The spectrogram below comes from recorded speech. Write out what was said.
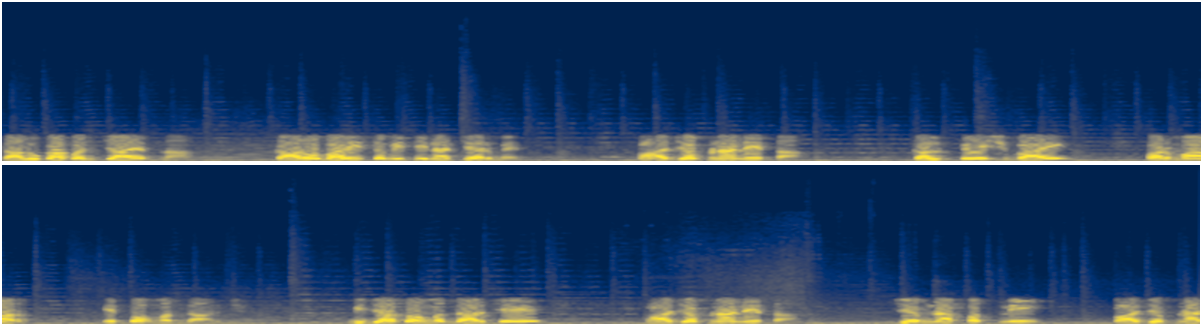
તાલુકા પંચાયતના કારોબારી સમિતિના ચેરમેન, ભાજપના નેતા કલ્પેશભાઈ પરમાર એ તહોમતદાર છે. બીજા તો અમતદાર છે, ભાજપના નેતા, જેમના પત્ની ભાજપના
